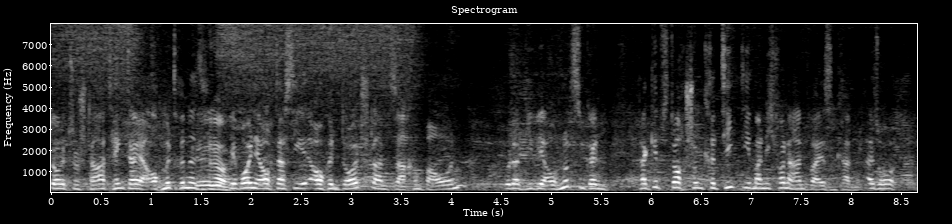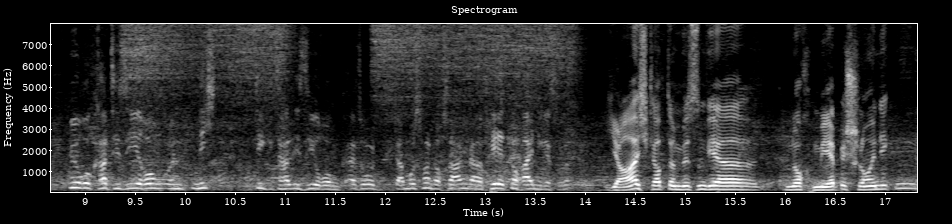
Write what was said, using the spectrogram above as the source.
deutsche Staat hängt da ja auch mit drin. Genau. Wir wollen ja auch, dass sie auch in Deutschland Sachen bauen oder die wir auch nutzen können. Da gibt es doch schon Kritik, die man nicht von der Hand weisen kann. Also Bürokratisierung und nicht Digitalisierung. Also da muss man doch sagen, da fehlt noch einiges, oder? Ja, ich glaube, da müssen wir noch mehr beschleunigen.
